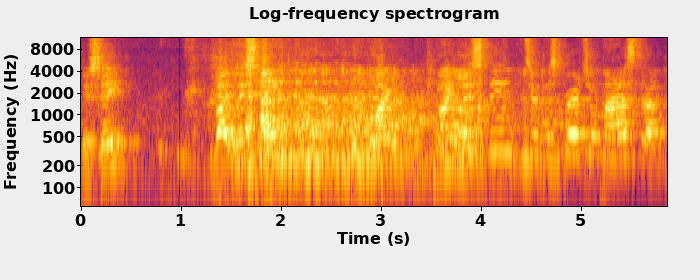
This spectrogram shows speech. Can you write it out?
You see? By listening, by, by listening to the spiritual master,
